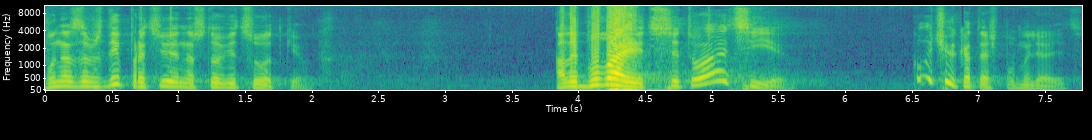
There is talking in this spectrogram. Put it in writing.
Вона завжди працює на 100%. Але бувають ситуації, коли чуйка теж помиляється.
